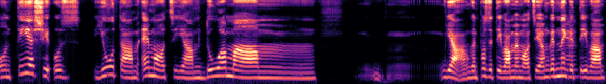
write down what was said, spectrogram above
Un tieši uz jūtām, emocijām, domām, jā, gan pozitīvām emocijām, gan Jā. negatīvām,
